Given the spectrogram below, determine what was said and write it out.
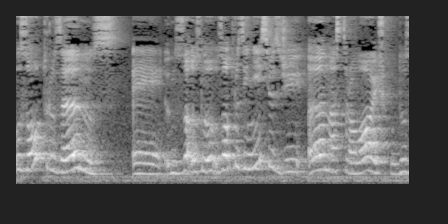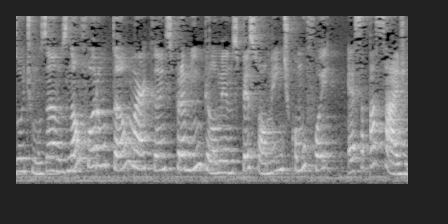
os outros anos, é, os, os, os, outros inícios de ano astrológico dos últimos anos não foram tão marcantes para mim, pelo menos pessoalmente, como foi essa passagem.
